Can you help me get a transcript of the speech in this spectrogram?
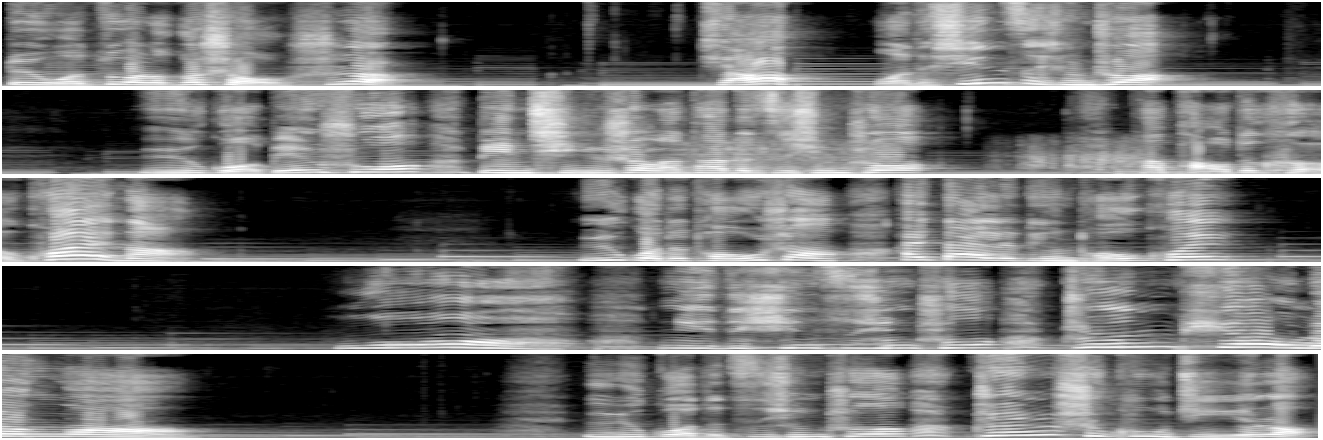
对我做了个手势，瞧，我的新自行车。雨果边说边骑上了他的自行车，他跑得可快呢。雨果的头上还戴了顶头盔。哇，你的新自行车真漂亮啊！雨果的自行车真是酷极了，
